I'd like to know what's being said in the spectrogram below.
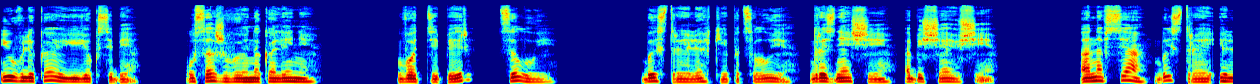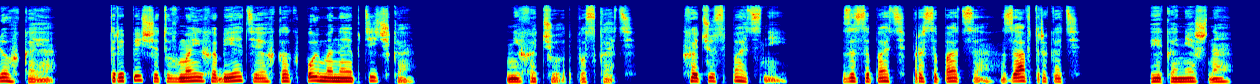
и увлекаю ее к себе. Усаживаю на колени, вот теперь целуй. Быстрые легкие поцелуи, дразнящие, обещающие. Она вся быстрая и легкая, трепещет в моих объятиях, как пойманная птичка. Не хочу отпускать. Хочу спать с ней. Засыпать, просыпаться, завтракать. И, конечно,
